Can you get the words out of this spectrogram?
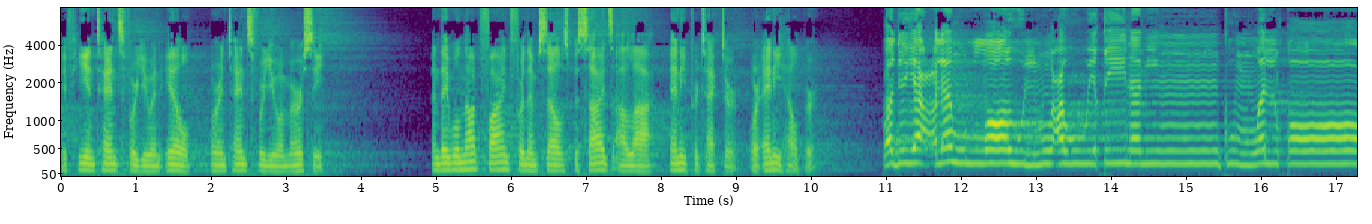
if He intends for you an ill or intends for you a mercy? And they will not find for themselves besides Allah any protector or any helper. قد يعلم الله المعوقين منكم والقائلين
